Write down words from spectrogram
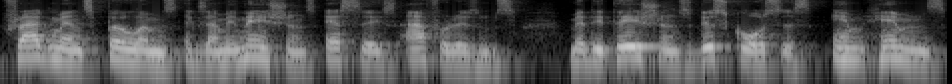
fragments, poems, examinations, essays, aphorisms, meditations, discourses, hymns,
